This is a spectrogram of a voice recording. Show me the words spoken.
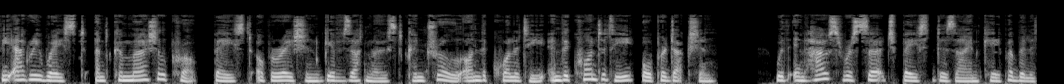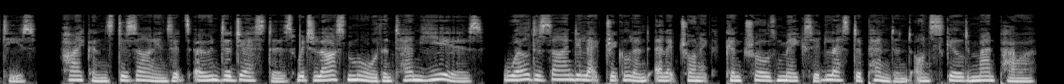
The agri-waste and commercial crop-based operation gives utmost control on the quality and the quantity or production. With in-house research-based design capabilities, Hycons designs its own digesters which last more than 10 years. Well-designed electrical and electronic controls makes it less dependent on skilled manpower.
